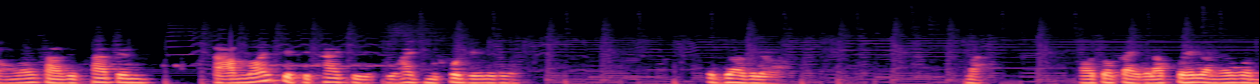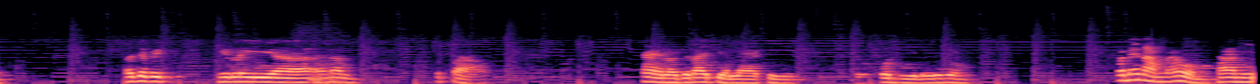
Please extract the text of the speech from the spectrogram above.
สองร้อยสามสิบห้าเป็น สามร้อยเจ็ดสิบห้าเคดูให้มันโคตรเยอะเลยทุกคนสุดยอดไปเลยมาเอาตัวไก่ไปรับเควสกันนะทุกคนเราจะไปกิเลียไอ้นั่นหรือเปล่า ใช่เราจะได้เปลี่ยนแรฟรีโหโคตรดีเลยทุกคนก็แนะนำนะผม ถ้ามี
